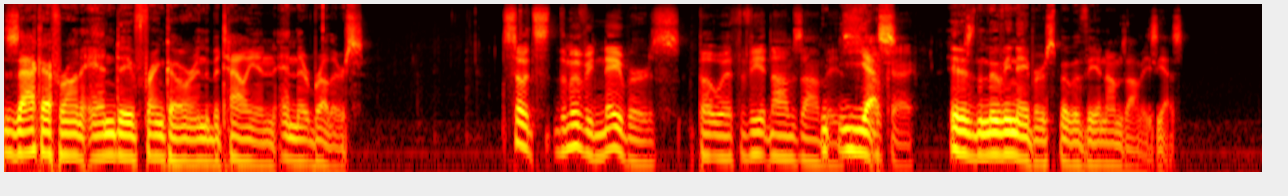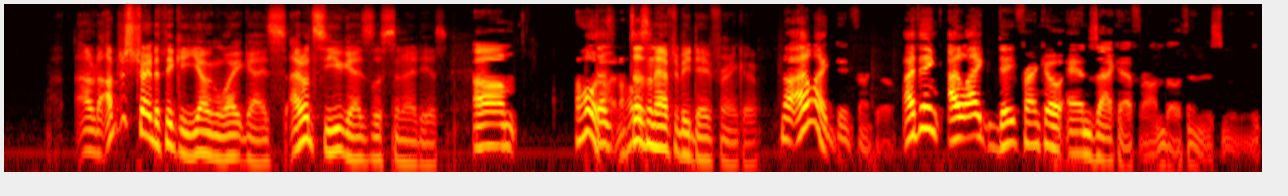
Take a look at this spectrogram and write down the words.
Zac Efron and Dave Franco are in the battalion and they're brothers? So it's the movie Neighbors, but with Vietnam zombies. Yes. Okay. It is the movie Neighbors, but with Vietnam zombies. Yes. I don't know. I'm just trying to think of young white guys. I don't see you guys listing ideas. Um, hold Does, on, hold doesn't have to be Dave Franco. No, I like Dave Franco. I think I like Dave Franco and Zac Efron both in this movie.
